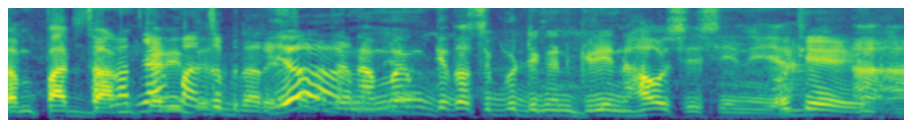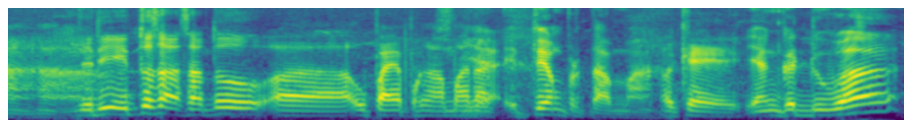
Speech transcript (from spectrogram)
Tempat Sangat bunker nyaman itu. sebenarnya, Ya, namanya kita sebut dengan greenhouse di sini ya. Oke. Ah, ah, ah. Jadi itu salah satu uh, upaya pengamanan. Ya, itu yang pertama. Oke. Yang kedua,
